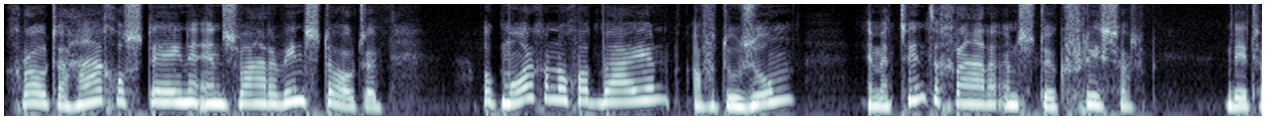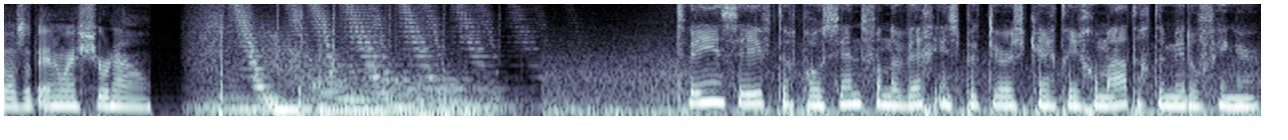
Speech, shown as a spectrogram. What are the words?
grote hagelstenen en zware windstoten. Ook morgen nog wat buien, af en toe zon en met 20 graden een stuk frisser. Dit was het NOS Journaal. 72% van de weginspecteurs krijgt regelmatig de middelvinger.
